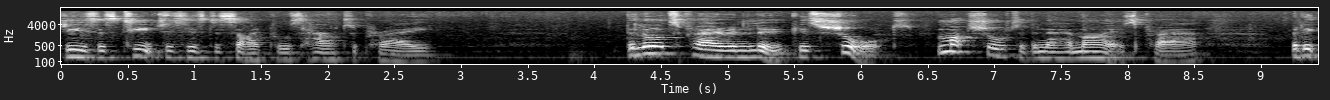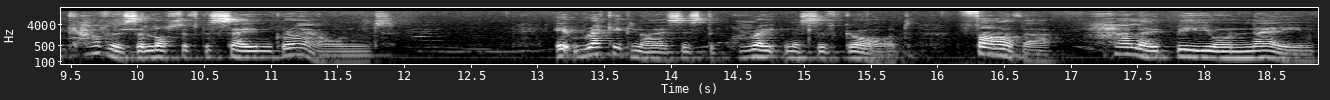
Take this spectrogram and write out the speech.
Jesus teaches his disciples how to pray. The Lord's Prayer in Luke is short, much shorter than Nehemiah's prayer, but it covers a lot of the same ground. It recognises the greatness of God. Father, hallowed be your name,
